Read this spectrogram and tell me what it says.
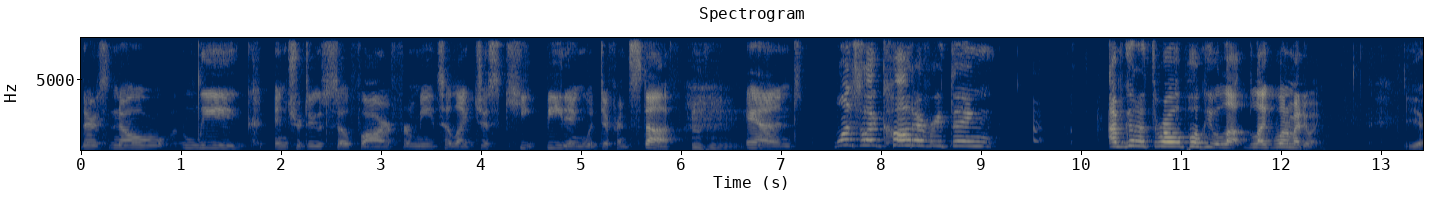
there's no league introduced so far for me to like just keep beating with different stuff Mm-hmm. and once i caught everything i'm gonna throw a pokeball up like what am i doing Yeah.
